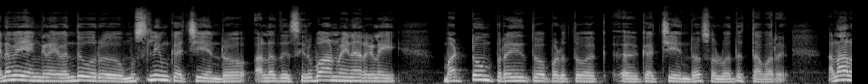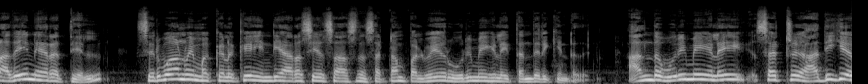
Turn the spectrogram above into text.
எனவே எங்களை வந்து ஒரு முஸ்லீம் கட்சி என்றோ அல்லது சிறுபான்மையினர்களை மட்டும் பிரதிநிதித்துவப்படுத்துவ கட்சி என்றோ சொல்வது தவறு. ஆனால் அதே நேரத்தில் சிறுபான்மை மக்களுக்கு இந்திய அரசியல் சாசன சட்டம் பல்வேறு உரிமைகளை தந்திருக்கின்றது. அந்த உரிமைகளை சற்று அதிக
